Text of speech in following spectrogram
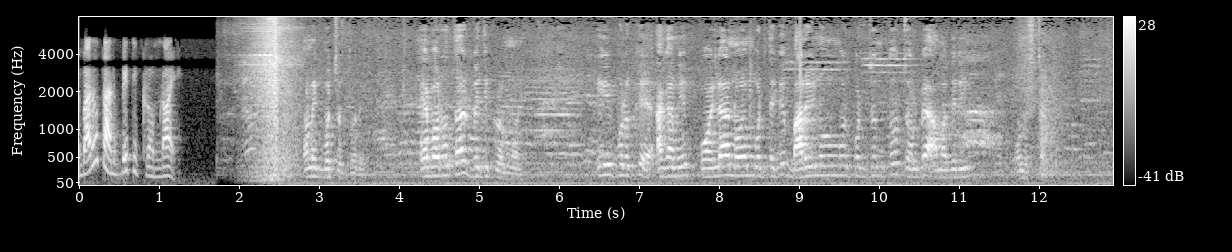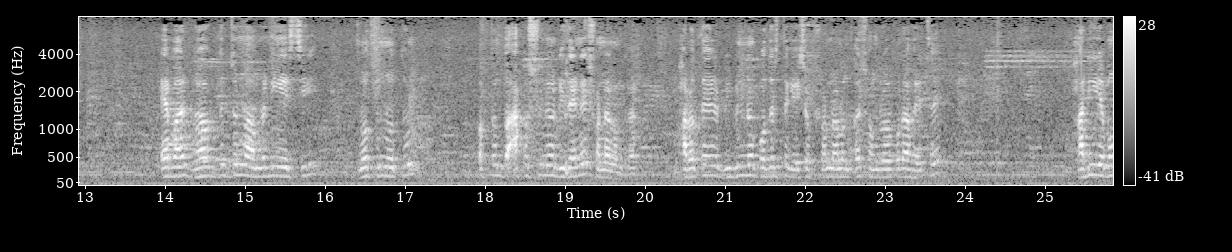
এবারও তার ব্যতিক্রম নয়। অনেক বছর ধরে। এবারও তার ব্যতিক্রম নয়। এই উপলক্ষে আগামী পয়লা নভেম্বর থেকে বারোই নভেম্বর পর্যন্ত চলবে আমাদের এই অনুষ্ঠান। এবার গ্রাহকদের জন্য আমরা নিয়ে এসেছি নতুন নতুন অত্যন্ত আকর্ষণীয় ডিজাইনের স্বর্ণালঙ্কার। ভারতের বিভিন্ন প্রদেশ থেকে এইসব স্বর্ণালঙ্কার সংগ্রহ করা হয়েছে। ভারী এবং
